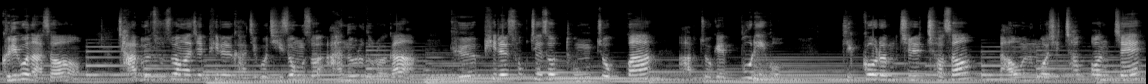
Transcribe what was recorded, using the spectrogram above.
그리고 나서 잡은 수송아지의 피를 가지고 지성소 안으로 들어가 그 피를 속죄소 동쪽과 앞쪽에 뿌리고 뒷걸음질 쳐서 나오는 것이 첫 번째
